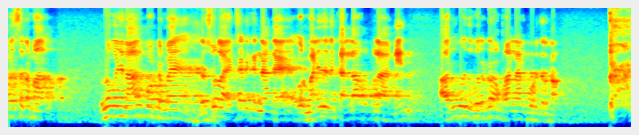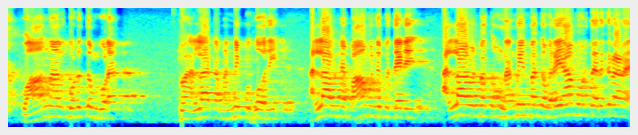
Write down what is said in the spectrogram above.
அவசரமா? இன்னும் கொஞ்சம் நாள் போட்டுமே. ரசூல்லா எச்சரிக்கிறாங்க ஒரு மனிதனுக்கு அல்லாஹ் ரபுல்லாமின் அறுபது வருடம் வாழ்நாள் கொடுத்துருக்கான். வாழ்நாள் கொடுத்தும் கூட இவன் அல்லாட்ட மன்னிப்பு கோரி அல்லாவிட்ட பாவ மன்னிப்பு தேடி அல்லாவின் பக்கம் நன்மையின் பக்கம் விரையாம ஒருத்தர் இருக்கிறானே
